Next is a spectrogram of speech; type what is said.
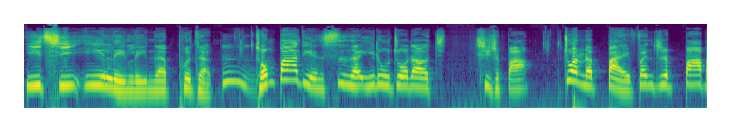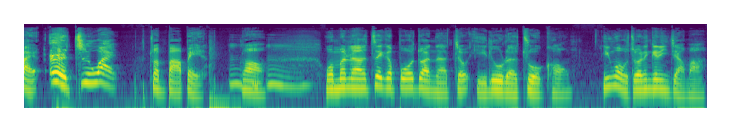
一七一零零的 put，嗯，从八点四呢一路做到七十八，赚了百分之八百二之外，赚八倍了哦。嗯，我们呢这个波段呢就一路的做空，因为我昨天跟你讲嘛，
